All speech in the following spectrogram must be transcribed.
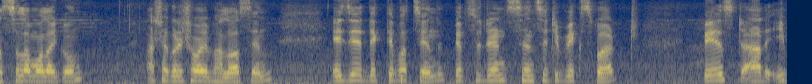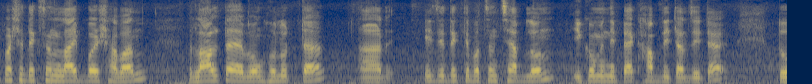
আসসালামু আলাইকুম। আশা করি সবাই ভালো আছেন। এই যে দেখতে পাচ্ছেন পেপসিডেন্ট সেনসিটিভ এক্সপার্ট পেস্ট আর এই পাশে দেখছেন লাইফ বয় সাবান, লালটা এবং হলুদটা। আর এই যে দেখতে পাচ্ছেন Savlon economy pack half litre যেটা। তো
